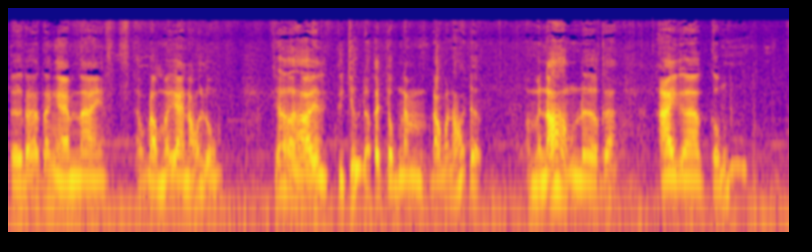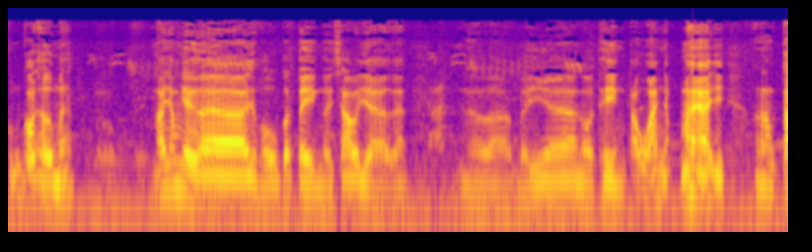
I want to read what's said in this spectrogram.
từ đó tới ngày hôm nay, bắt đầu mới ra nói luôn. Chứ thôi, từ trước đó cả chục năm đâu có nói được. Mà mình nói không được á, ai à, cũng cũng coi thường mà. Nó giống như à, phụ có tiền rồi sao bây giờ à, bị ngồi thiền tẩu quả nhập ma gì. Nó không có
